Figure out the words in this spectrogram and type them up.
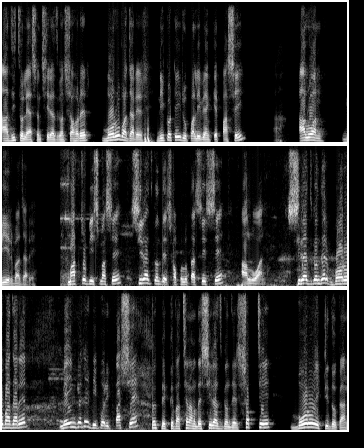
আজই চলে আসুন সিরাজগঞ্জ শহরের বড় বাজারের নিকটেই রূপালী ব্যাংকের পাশেই আলোয়ান বিয়ের বাজারে। মাত্র বিশ মাসে সিরাজগঞ্জের সফলতার শীর্ষে আলোয়ান। সিরাজগঞ্জের বড় বাজারের মেইন গেটের বিপরীত পাশে দেখতে পাচ্ছেন আমাদের সিরাজগঞ্জের সবচেয়ে বড় একটি দোকান।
